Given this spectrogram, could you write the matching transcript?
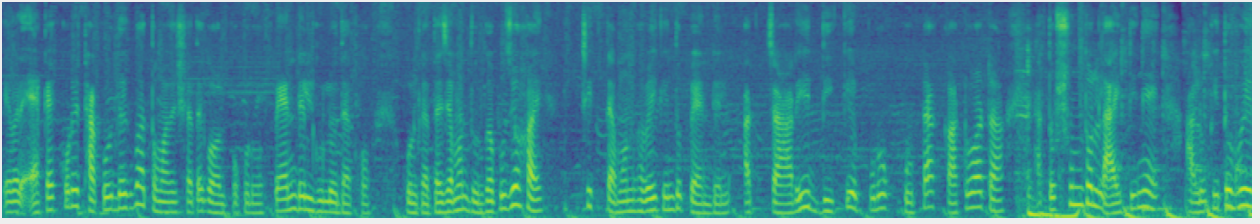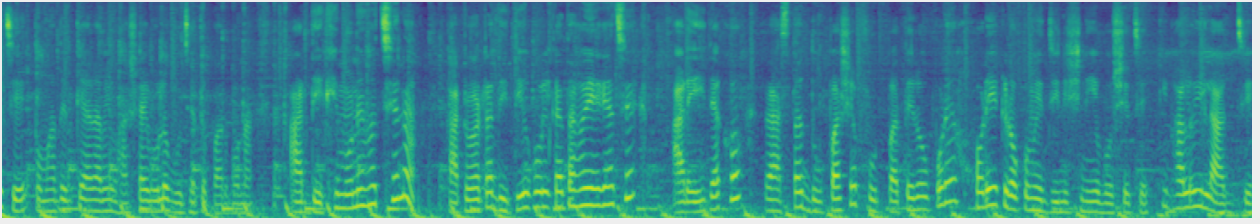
এবার এক এক করে ঠাকুর দেখবা তোমাদের সাথে গল্প করব। প্যান্ডেলগুলো দেখো। কলকাতায় যেমন দুর্গাপুজো হয়, ঠিক তেমনভাবেই কিন্তু প্যান্ডেল। আর চারিদিকে পুরো গোটা কাটোয়াটা এত সুন্দর লাইটিংয়ে আলোকিত হয়েছে, তোমাদেরকে আর আমি ভাষায় বলে বোঝাতে পারব না। আর দেখে মনে হচ্ছে না, কাটোয়াটা দ্বিতীয় কলকাতা হয়ে গেছে। আর এই দেখো, রাস্তার দুপাশে ফুটপাতের ওপরে হরেক রকমের জিনিস নিয়ে বসেছে। কি ভালোই লাগছে।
